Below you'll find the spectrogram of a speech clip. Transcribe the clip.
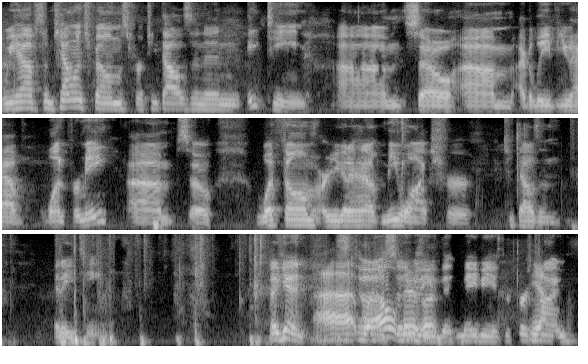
we have some challenge films for 2018. Um, so um, I believe you have one for me. Um, so what film are you going to have me watch for 2018? Again, uh, uh well, so there's a, that maybe it's the first yeah. time.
